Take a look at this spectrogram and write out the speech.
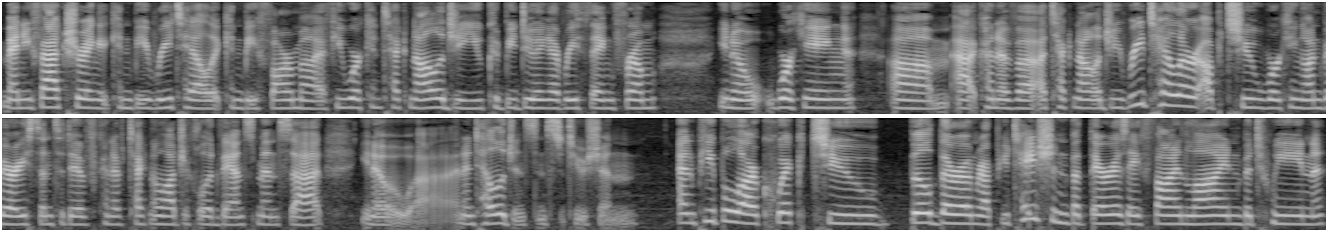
manufacturing, it can be retail, it can be pharma. If you work in technology, you could be doing everything from you know, working um, at kind of a, a, technology retailer up to working on very sensitive kind of technological advancements at, you know, uh, an intelligence institution. And people are quick to build their own reputation, but there is a fine line between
